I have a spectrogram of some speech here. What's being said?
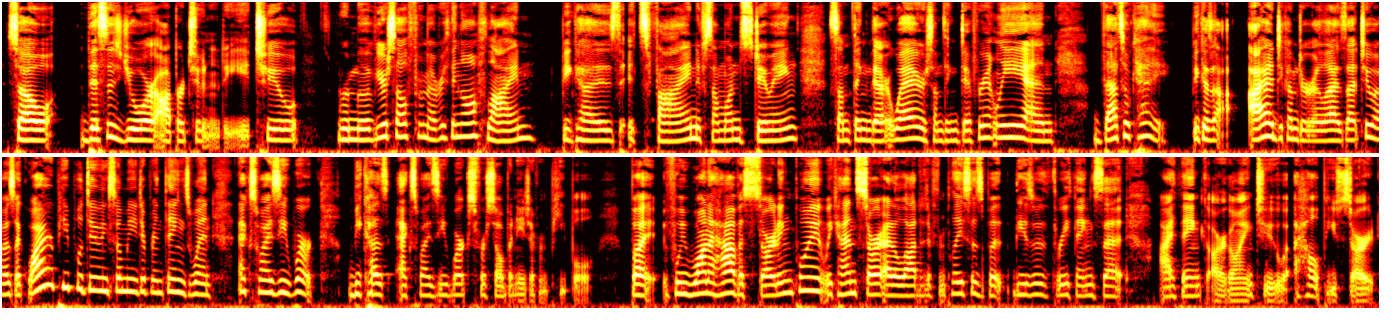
So this is your opportunity to remove yourself from everything offline because it's fine if someone's doing something their way or something differently, and that's okay. Because I had to come to realize that too. I was like, why are people doing so many different things when XYZ work? Because XYZ works for so many different people. But if we want to have a starting point, we can start at a lot of different places. But these are the three things that I think are going to help you start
